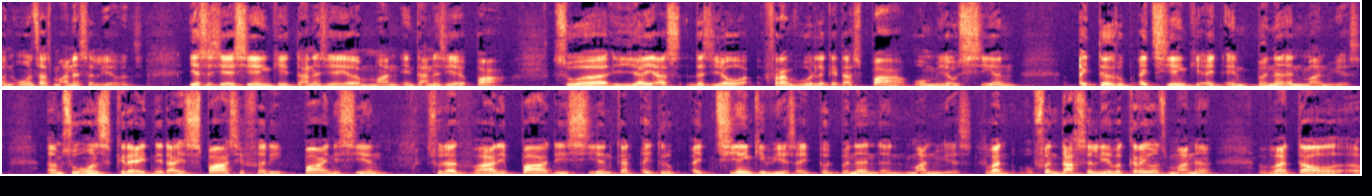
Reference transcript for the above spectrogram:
in ons as manne se lewens. Eers as jy 'n seentjie, dan is jy 'n man en dan is jy 'n pa. So jy as dis jou verantwoordelikheid as pa om jou seun uit te roep uit seentjie uit en binne in man wees. Ehm um, so ons kry net daai spasie vir die pa en die seun sodat waar die pa die seun kan uitroep uit seentjie wees uit tot binne in, in man wees. Want vandag se lewe kry ons manne wat al uh,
